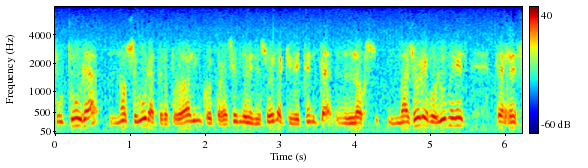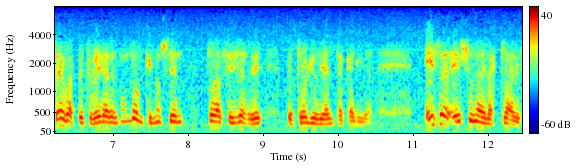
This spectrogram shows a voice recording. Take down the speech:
futura, no segura, pero probable incorporación de Venezuela que detenta los mayores volúmenes de reservas petroleras del mundo, aunque no sean todas ellas de petróleo de alta calidad. Esa es una de las claves.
